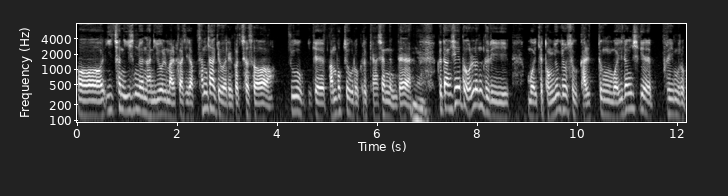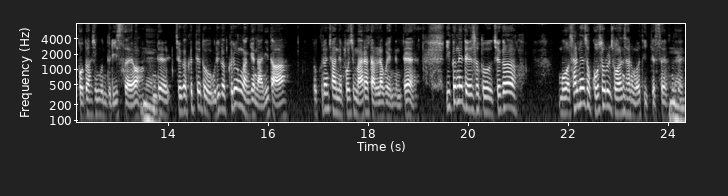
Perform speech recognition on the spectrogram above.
어 2020년 한 2월 말까지 약 3, 4개월에 거쳐서 쭉 이렇게 반복적으로 그렇게 하셨는데 네. 그 당시에도 언론들이 뭐 이렇게 동료 교수 갈등 뭐 이런 식의 프레임으로 보도하신 분들이 있어요. 네. 근데 제가 그때도 우리가 그런 관계는 아니다. 또 그런 차원에 보지 말아 달라고 했는데 이 건에 대해서도 제가 뭐 살면서 고소를 좋아하는 사람 어디 있겠어요. 근데 네.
